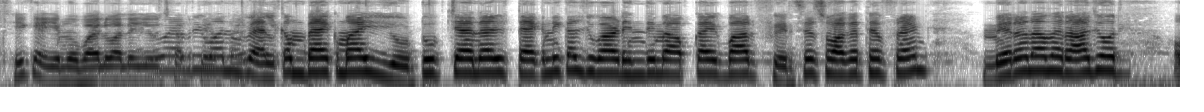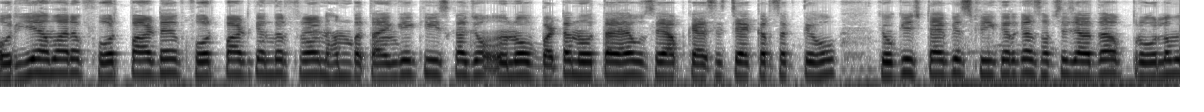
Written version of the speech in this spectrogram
ठीक है ये मोबाइल वाले use everyone welcome back my YouTube channel technical जुगाड़ हिंदी में आपका एक बार फिर से स्वागत है फ्रेंड मेरा नाम है राज और और ये हमारा फोर्थ पार्ट है। फोर्थ पार्ट के अंदर फ्रेंड हम बताएँगे कि इसका जो ऑन ऑफ़ बटन होता है, उसे आप कैसे चेक कर सकते हो, क्योंकि इस टाइप के स्पीकर का सबसे ज़्यादा प्रॉब्लम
